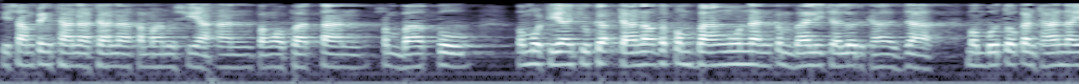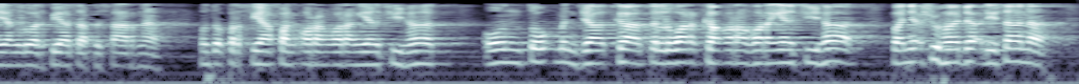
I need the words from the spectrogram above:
Di samping dana-dana kemanusiaan, pengobatan, sembako, Kemudian juga dana untuk pembangunan kembali jalur Gaza. Membutuhkan dana yang luar biasa besarnya. Untuk persiapan orang-orang yang jihad. Untuk menjaga keluarga orang-orang yang jihad. Banyak syuhada di sana.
